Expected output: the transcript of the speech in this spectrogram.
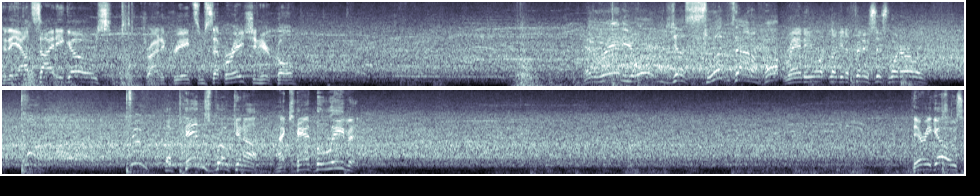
To the outside he goes. Trying to create some separation here, Cole. and Randy Orton just slips out of harm. Randy Orton looking to finish this one early. The pin's broken up. I can't believe it. There he goes,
